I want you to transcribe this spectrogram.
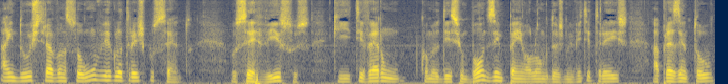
a indústria avançou 1,3%. Os serviços, que tiveram como eu disse, um bom desempenho ao longo de 2023, apresentou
